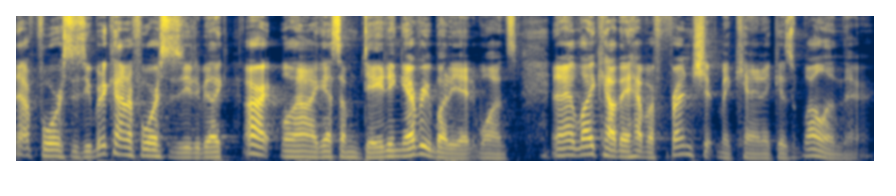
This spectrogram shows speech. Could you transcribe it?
not forces you, but it kind of forces you to be like, all right, well now I guess I'm dating everybody at once. And I like how they have a friendship mechanic as well in there.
